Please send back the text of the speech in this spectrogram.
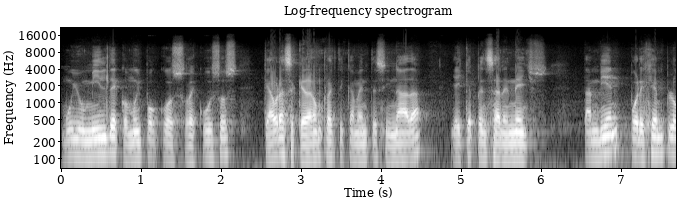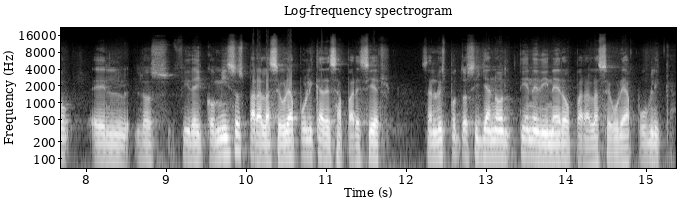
muy humilde, con muy pocos recursos, que ahora se quedaron prácticamente sin nada y hay que pensar en ellos. También, por ejemplo, los fideicomisos para la seguridad pública desaparecieron. San Luis Potosí ya no tiene dinero para la seguridad pública.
